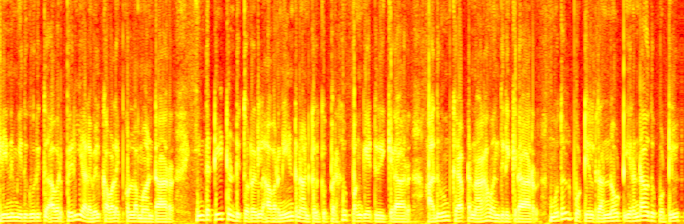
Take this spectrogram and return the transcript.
எனினும் இது குறித்து அவர் பெரிய அளவில் கவலை கொள்ள மாட்டார். இந்த டி டுவெண்டி தொடரில் அவர் நீண்ட நாட்களுக்கு பிறகு பங்கேற்றிருக்கிறார். அதுவும் கேப்டனாக வந்திருக்கிறார். முதல் போட்டியில் ரன் அவுட் இரண்டாவது போட்டியில்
